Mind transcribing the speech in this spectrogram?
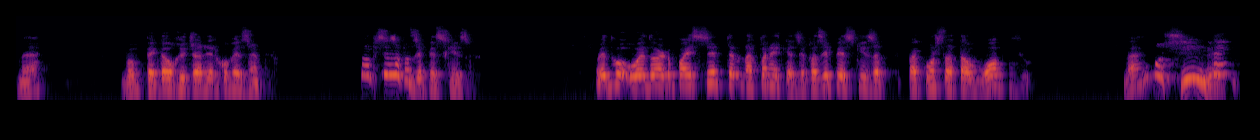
né? Vamos pegar o Rio de Janeiro como exemplo. Não precisa fazer pesquisa. O Eduardo Paes sempre teve na frente, quer dizer, fazer pesquisa para constatar o óbvio. Né? Como assim, né? Tem.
